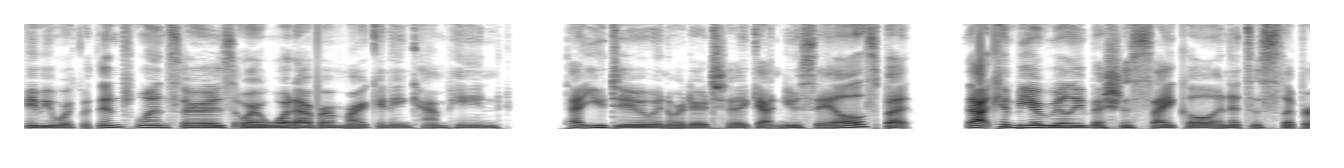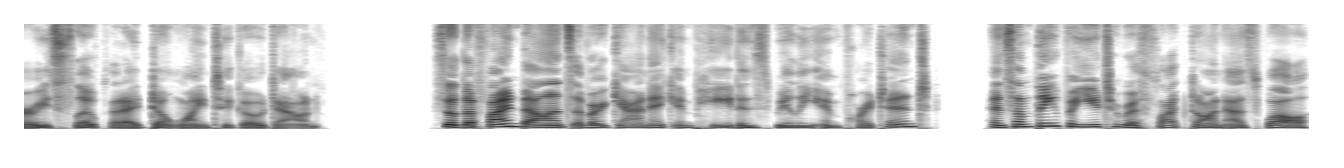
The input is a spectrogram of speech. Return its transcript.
maybe work with influencers or whatever marketing campaign that you do in order to get new sales. But that can be a really vicious cycle and it's a slippery slope that I don't want to go down. So the fine balance of organic and paid is really important and something for you to reflect on as well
